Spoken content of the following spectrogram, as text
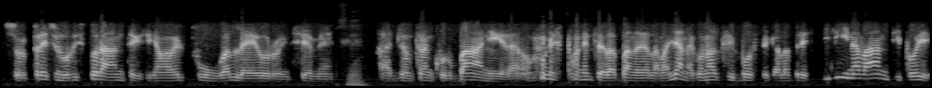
sorpreso in un ristorante che si chiamava Il Fungo all'Euro insieme a Gianfranco Urbani, che era un esponente della banda della Magliana, con altri boss calabresi. Di lì in avanti poi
